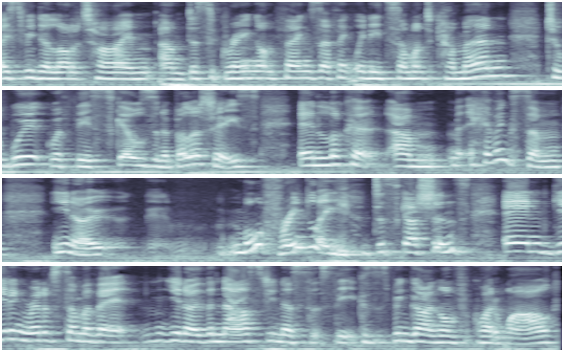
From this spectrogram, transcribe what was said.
They spend a lot of time um, disagreeing on things. I think we need someone to come in to work with their skills and abilities and look at um, having some, you know more friendly discussions and getting rid of some of that, you know, the nastiness that's there because it's been going on for quite a while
